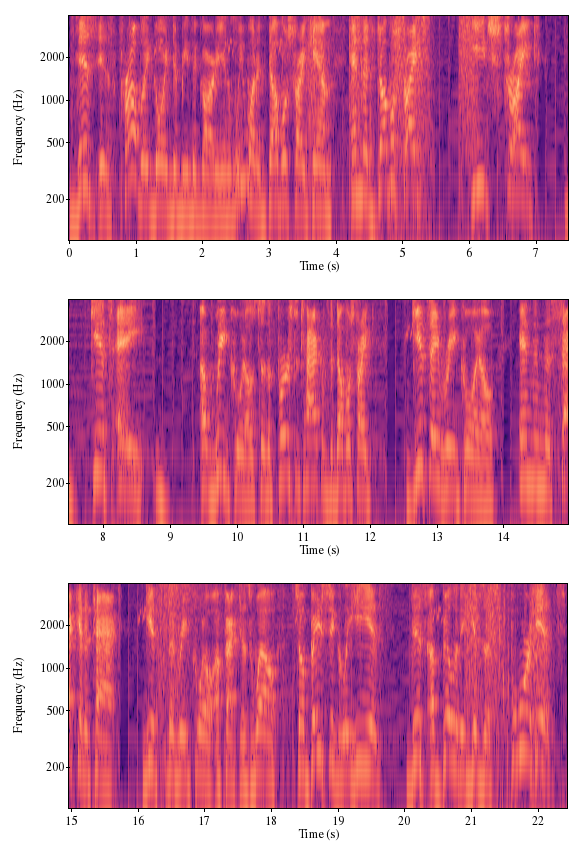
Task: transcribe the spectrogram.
This is probably going to be the Guardian. We want to double strike him and the double strikes, each strike gets a a recoil. So the first attack of the double strike gets a recoil, and then the second attack gets the recoil effect as well. So basically, he this ability gives us four hits,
